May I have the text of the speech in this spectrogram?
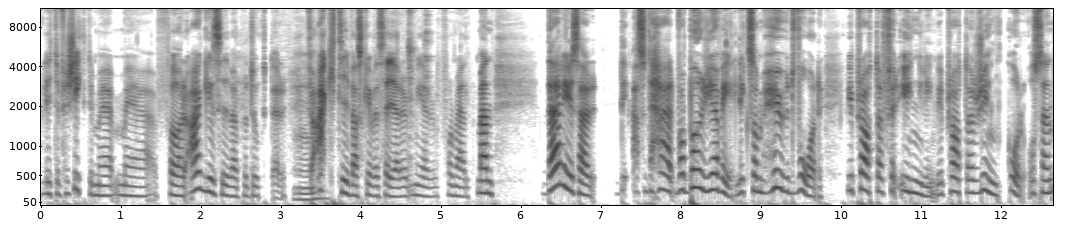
lite försiktig med, med för aggressiva produkter. Mm. För aktiva ska jag väl säga det mer formellt. Men där är ju så här, det, alltså det här, var börjar vi? Liksom hudvård, vi pratar föryngring, vi pratar rynkor och sen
